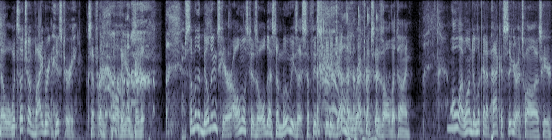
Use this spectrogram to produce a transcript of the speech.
No, with such a vibrant history, except for 12 years of it. Some of the buildings here are almost as old as the movies that Sophisticated Gentleman references all the time. Oh, I wanted to look at a pack of cigarettes while I was here.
